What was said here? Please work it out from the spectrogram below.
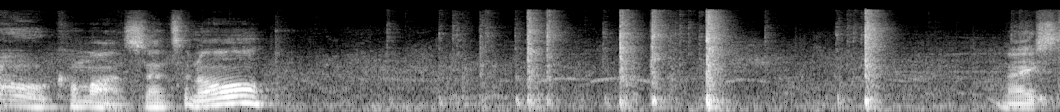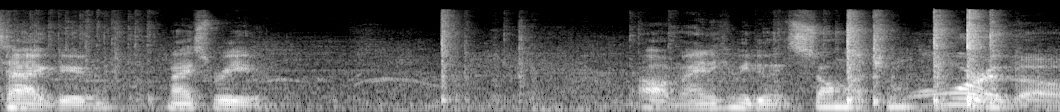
Oh, come on, Sentinel. Nice tag, dude. Nice read. Oh, man, he could be doing so much more, though.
